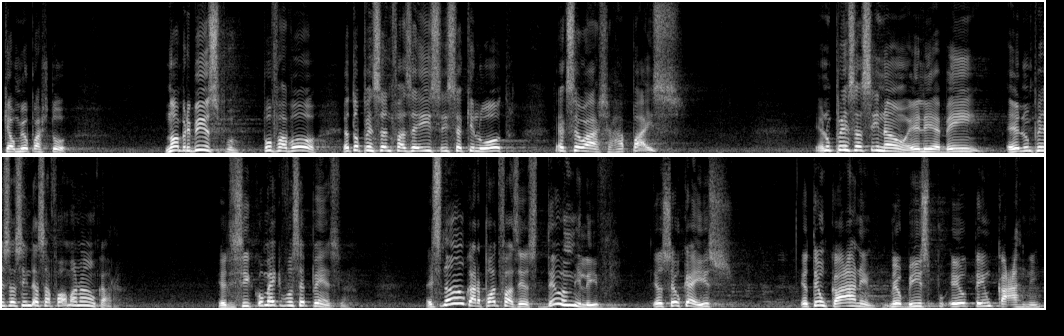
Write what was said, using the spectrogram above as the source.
que é o meu pastor. Nobre bispo, por favor, eu estou pensando em fazer isso, isso, aquilo, outro. O que, é que você acha? Rapaz, eu não penso assim não. Ele é bem. Ele não pensa assim dessa forma, não, cara. Eu disse, como é que você pensa? Ele disse, não, cara, pode fazer isso. Deus me livre. Eu sei o que é isso. Eu tenho carne, meu bispo, eu tenho carne.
